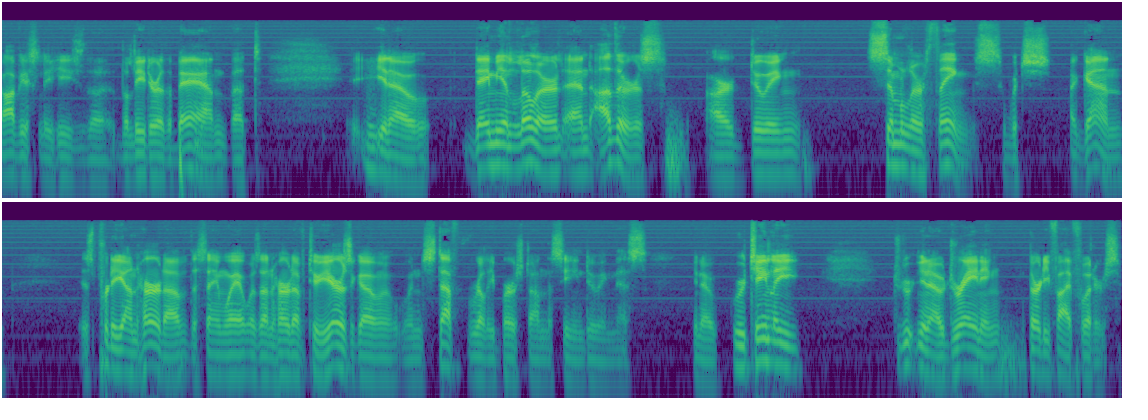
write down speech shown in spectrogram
Obviously, he's the, the leader of the band, but, mm-hmm. you know, Damian Lillard and others are doing similar things, which again is pretty unheard of. The same way it was unheard of two years ago when Steph really burst on the scene doing this. You know, routinely, you know, draining thirty-five footers.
